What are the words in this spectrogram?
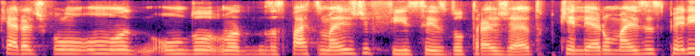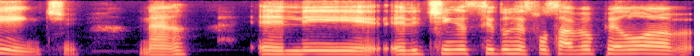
que era tipo uma, um do, uma das partes mais difíceis do trajeto, porque ele era o mais experiente, né? Ele, ele tinha sido responsável pela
